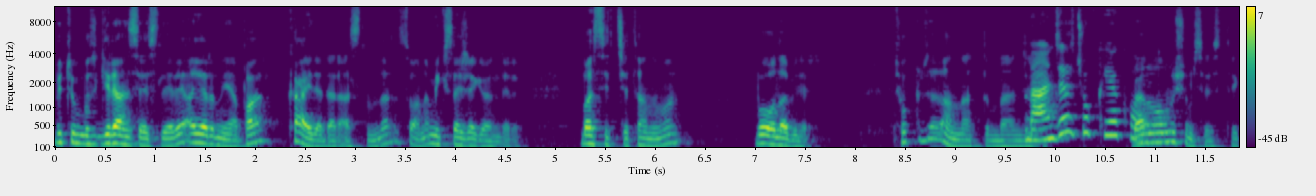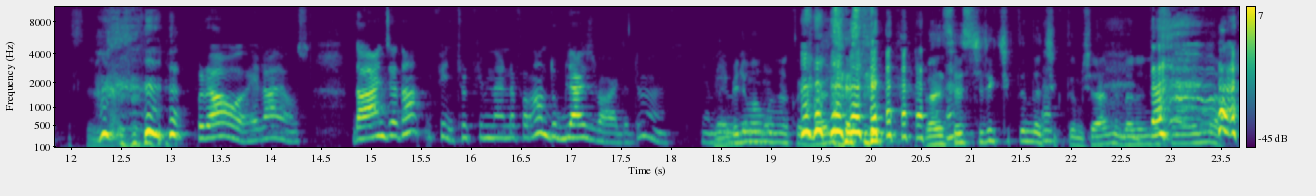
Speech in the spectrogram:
bütün bu giren sesleri ayarını yapar. Kaydeder aslında. Sonra miksaja gönderir. Basitçe tanımı bu olabilir. Çok güzel anlattım bence. Bence çok kıyak oldu. Ben olmuşum ses teknisyeni. Bravo helal olsun. Daha önceden film, Türk filmlerinde falan dublaj vardı değil mi? Yani ne bileyim amına koyayım. Ben, ses ben sesçilik çıktığında çıktım Şermin. Ben öncesinde.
